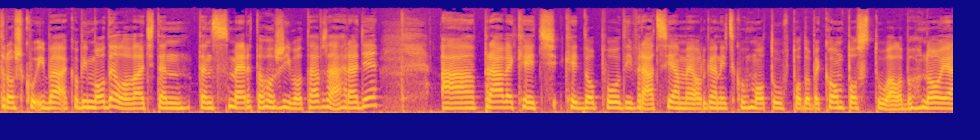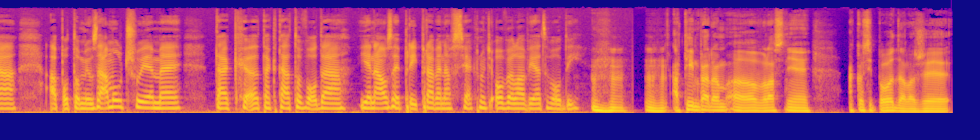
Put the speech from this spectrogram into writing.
trošku iba akoby modelovať ten, ten smer toho života v záhrade a práve keď, keď do pôdy vraciame organickú hmotu v podobe kompostu alebo hnoja a potom ju zamulčujeme, tak, tak táto voda je naozaj pripravená vsiaknúť oveľa viac vody. Uh-huh, uh-huh. A tým pádom uh, vlastne ako si povedala, že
